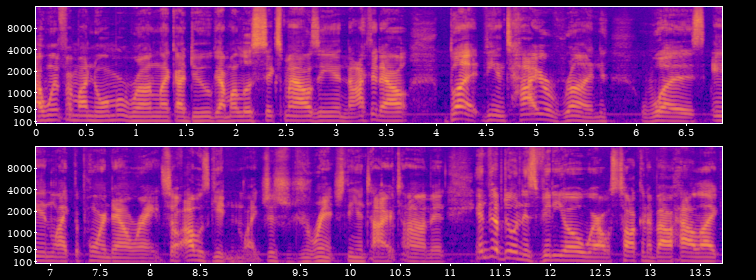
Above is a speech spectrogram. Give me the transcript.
I went for my normal run, like I do, got my little six miles in, knocked it out, but the entire run was in like the pouring down rain. So I was getting like just drenched the entire time and ended up doing this video where I was talking about how like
